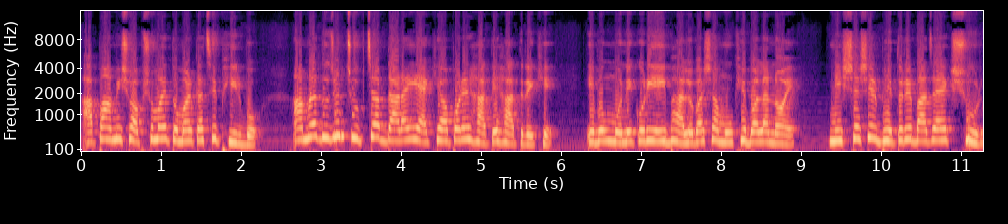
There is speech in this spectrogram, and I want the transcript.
আপা, আমি সবসময় তোমার কাছে ফিরব। আমরা দুজন চুপচাপ দাঁড়াই একে অপরের হাতে হাত রেখে এবং মনে করি এই ভালোবাসা মুখে বলা নয়, নিঃশ্বাসের ভেতরে বাজা এক সুর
